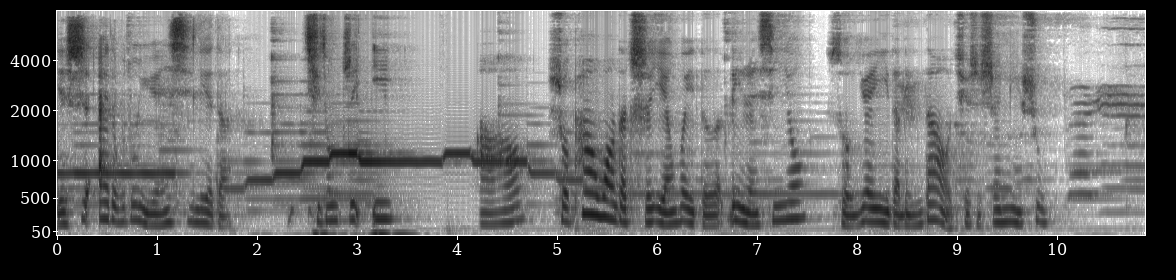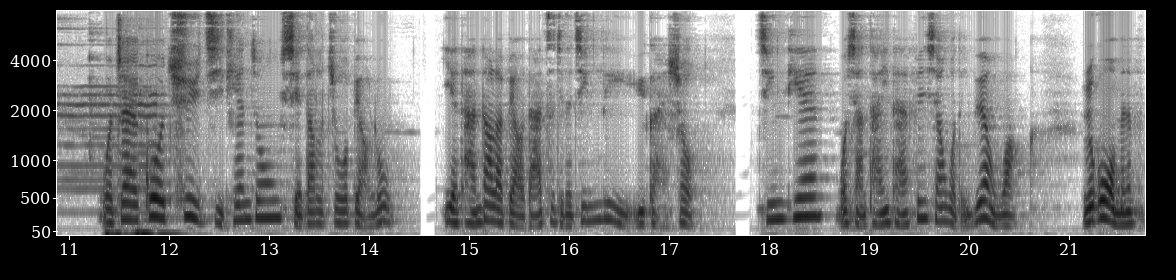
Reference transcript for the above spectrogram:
也是《爱的五种语言》系列的其中之一。好，所盼望的迟延未得，令人心忧；所愿意的临到，却是生命树。我在过去几天中写到了自我表露，也谈到了表达自己的经历与感受。今天我想谈一谈分享我的愿望。如果我们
